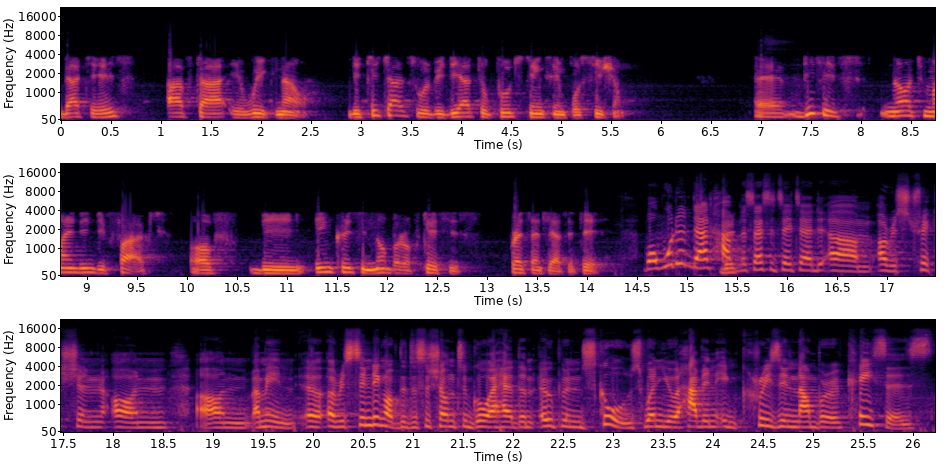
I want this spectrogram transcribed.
That is, after a week now. The teachers will be there to put things in position. Uh, this is not minding the fact of the increase in number of cases presently as it is. But wouldn't that have But- necessitated um, a restriction on, on I mean, a, a rescinding of the decision to go ahead and open schools when you're having increasing number of cases?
